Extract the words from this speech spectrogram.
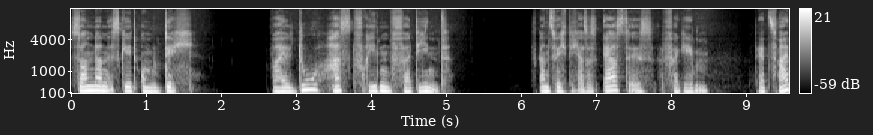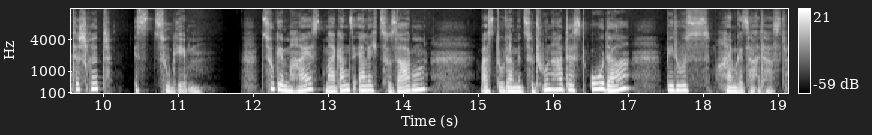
sondern es geht um dich, weil du hast Frieden verdient. Das ist ganz wichtig. Also das erste ist vergeben. Der zweite Schritt ist zugeben. Zugeben heißt, mal ganz ehrlich zu sagen, was du damit zu tun hattest oder wie du es heimgezahlt hast.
